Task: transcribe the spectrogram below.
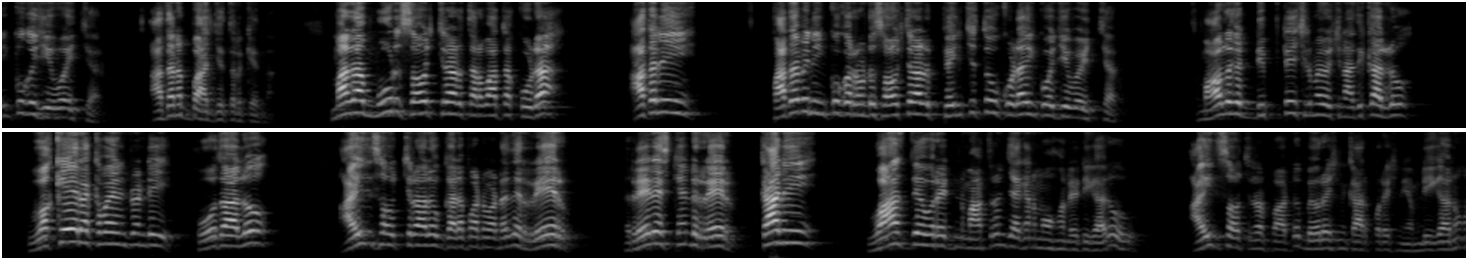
ఇంకొక జీవో ఇచ్చారు. అతని బాధ్యతల కింద. మళ్ళా మూడు సంవత్సరాల తర్వాత కూడా అతని పదవిని ఇంకొక రెండు సంవత్సరాలు పెంచుతూ కూడా ఇంకో జీవో ఇచ్చారు. మామూలుగా డిప్యుటేషన్ మీద వచ్చిన అధికారులు ఒకే రకమైనటువంటి హోదాలో ఐదు సంవత్సరాలు గడపడం అనేది రేర్ రేరెస్ట్ అండ్ రేర్. కానీ వాసుదేవ్ రెడ్డిని మాత్రం జగన్మోహన్ రెడ్డి గారు ఐదు సంవత్సరాల పాటు బెవరేషన్ కార్పొరేషన్ ఎండీగాను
